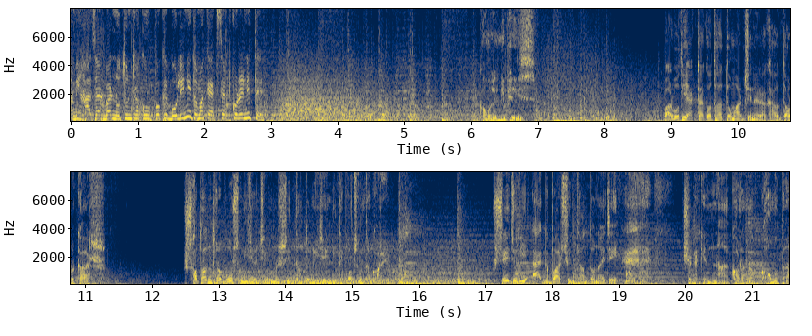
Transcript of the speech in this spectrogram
আমি হাজারবার নতুন ঠাকুরপোকে বলিনি তোমাকে অ্যাকসেপ্ট করে নিতে? কমলিনী প্লিজ পার্বতী একটা কথা তোমার জেনে রাখা দরকার। স্বতন্ত্র বোস নিজের জীবনের সিদ্ধান্ত নিজেই নিতে পছন্দ করে। সে যদি একবার সিদ্ধান্ত নেয় যে হ্যাঁ সেটাকে না করানোর ক্ষমতা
